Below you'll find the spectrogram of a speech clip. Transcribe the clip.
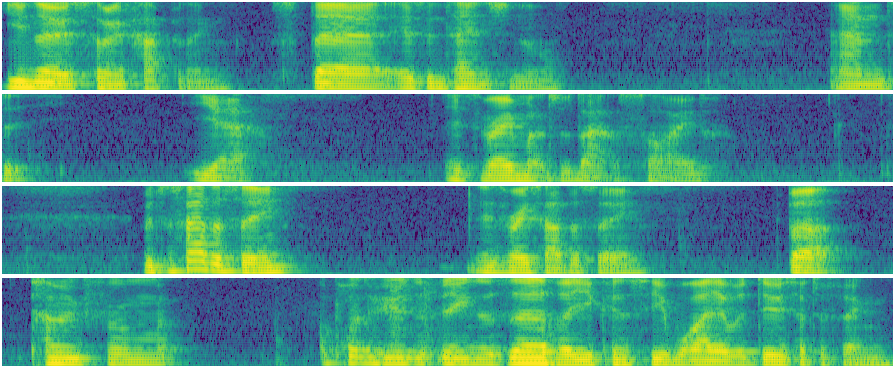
you know something's happening. It's there, it's intentional, and yeah, it's very much that side, which is sad to see. It's very sad to see, but coming from a point of view of just being an observer, you can see why they would do such a thing.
